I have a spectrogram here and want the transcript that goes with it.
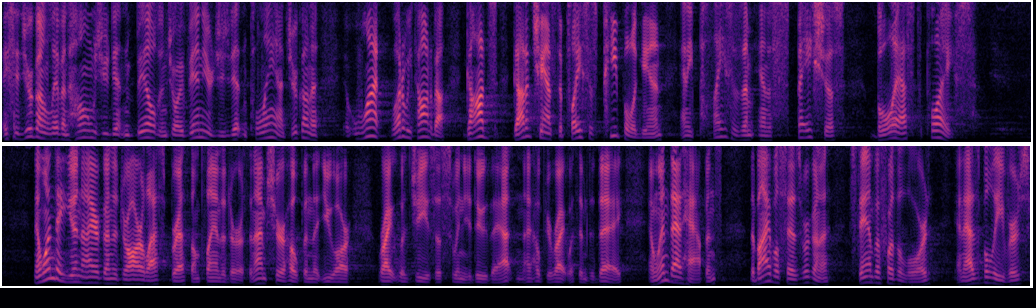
They said, You're going to live in homes you didn't build, enjoy vineyards you didn't plant. You're going to what? What are we talking about? God's got a chance to place his people again, and he places them in a spacious, blessed place. Now, one day you and I are going to draw our last breath on planet Earth, and I'm sure hoping that you are right with Jesus when you do that, and I hope you're right with him today. And when that happens, the Bible says we're going to stand before the Lord, And as believers,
